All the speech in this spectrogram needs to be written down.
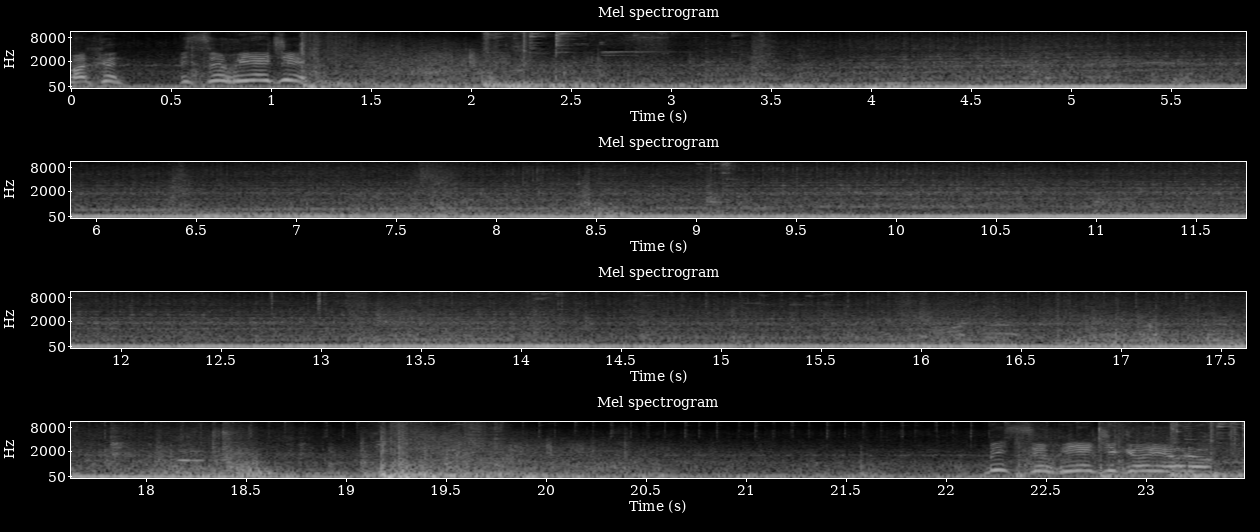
Bakın bir sıhhiyeci. Bir sıhhiyeci görüyorum.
